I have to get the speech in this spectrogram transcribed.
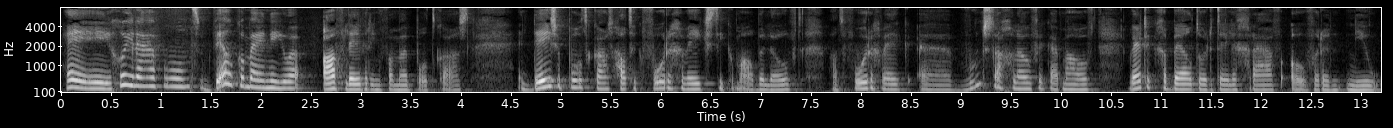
Hey, goedenavond. Welkom bij een nieuwe aflevering van mijn podcast. Deze podcast had ik vorige week stiekem al beloofd. Want vorige week, uh, woensdag geloof ik uit mijn hoofd, werd ik gebeld door de Telegraaf over een nieuw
